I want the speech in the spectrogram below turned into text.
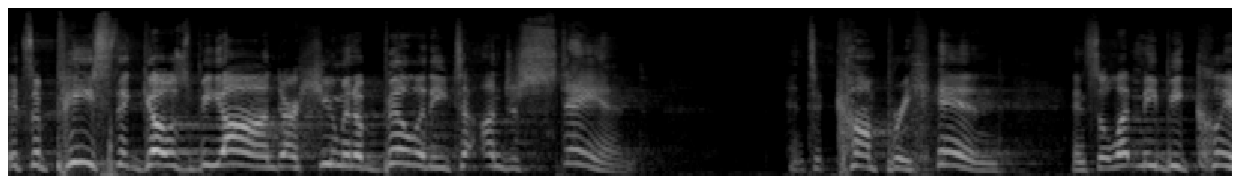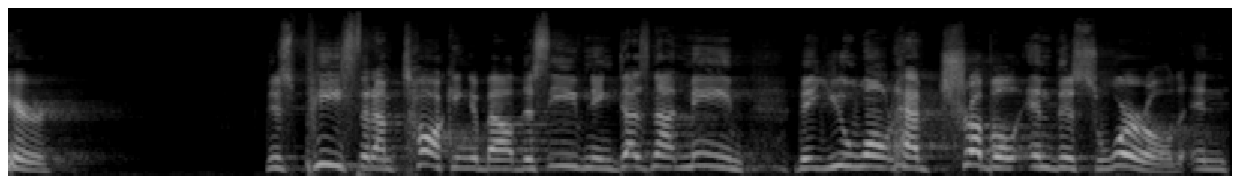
It's a peace that goes beyond our human ability to understand and to comprehend. And so let me be clear this peace that I'm talking about this evening does not mean that you won't have trouble in this world. In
